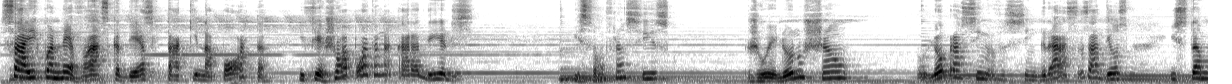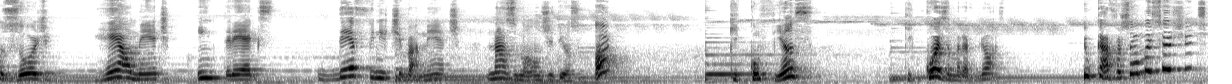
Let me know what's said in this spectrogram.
sair com a nevasca dessa que está aqui na porta, e fechou a porta na cara deles. E São Francisco joelhou no chão, olhou para cima e falou assim: graças a Deus, estamos hoje realmente entregues definitivamente nas mãos de Deus. Olha! Que confiança! Que coisa maravilhosa! O cara falou assim: mas a gente,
